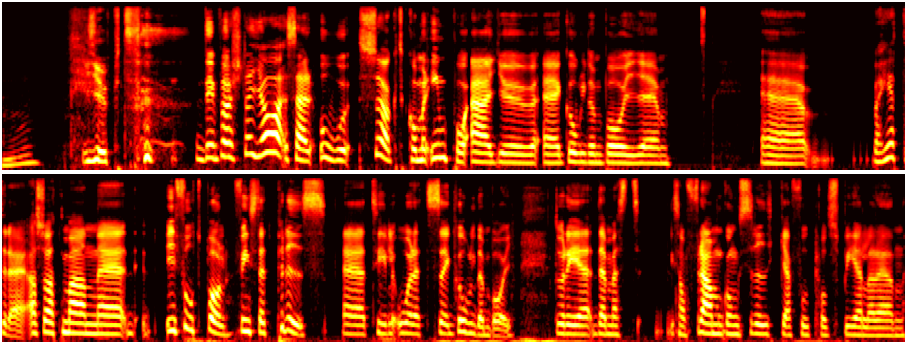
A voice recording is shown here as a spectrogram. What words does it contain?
Mm. Djupt. Det första jag så här, osökt kommer in på är ju eh, Golden Boy eh, eh, vad heter det? Alltså att man eh, i fotboll finns det ett pris eh, till årets eh, Golden Boy då det är den mest liksom, framgångsrika fotbollsspelaren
